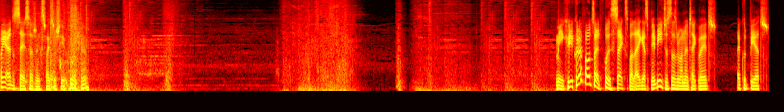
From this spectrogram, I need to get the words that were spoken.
Oh yeah, I had to say Surging Strikes Urshifu, okay. I mean, he could have outside full stacks, but I guess maybe he just doesn't run attack weight. That could be it.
